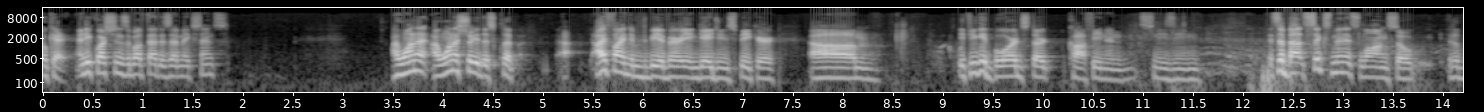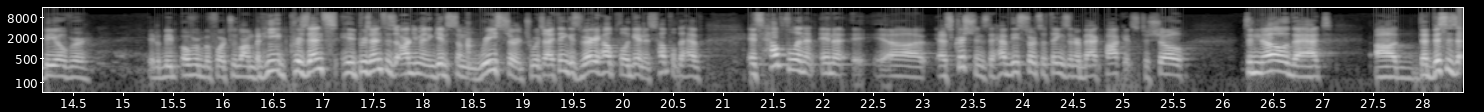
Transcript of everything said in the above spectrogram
Okay, any questions about that? Does that make sense? I want to I wanna show you this clip. I find him to be a very engaging speaker. Um, if you get bored, start coughing and sneezing. It's about six minutes long, so it'll be over It'll be over before too long. But he presents, he presents his argument and gives some research, which I think is very helpful. Again, it's helpful to have, it's helpful in a, in a, uh, as Christians to have these sorts of things in our back pockets to show, to know that, uh, that this is,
